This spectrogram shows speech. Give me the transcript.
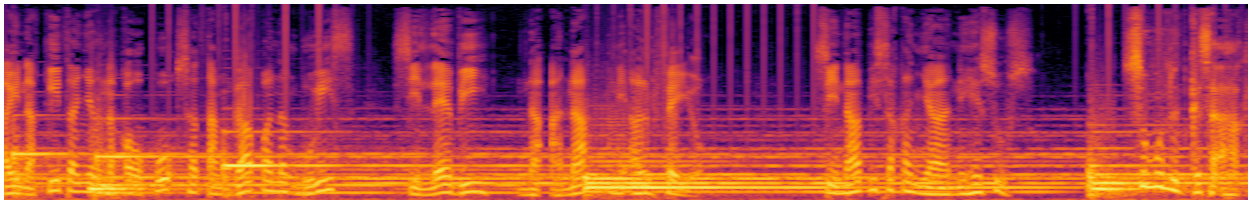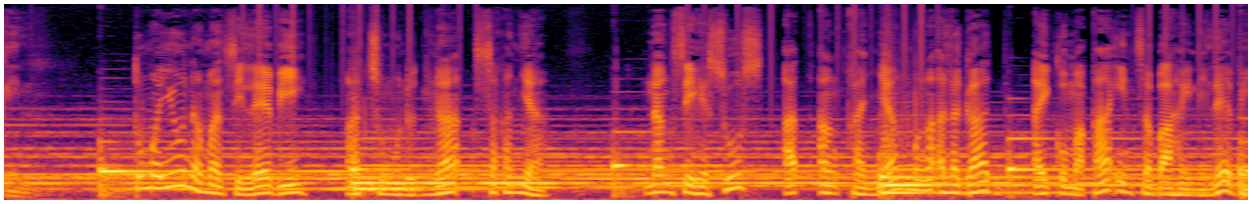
ay nakita niyang nakaupo sa tanggapan ng buwis si Levi na anak ni Alfeo. Sinabi sa kanya ni Jesus, Sumunod ka sa akin. Tumayo naman si Levi at sumunod nga sa kanya. Nang si Jesus at ang kanyang mga alagad ay kumakain sa bahay ni Levi,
